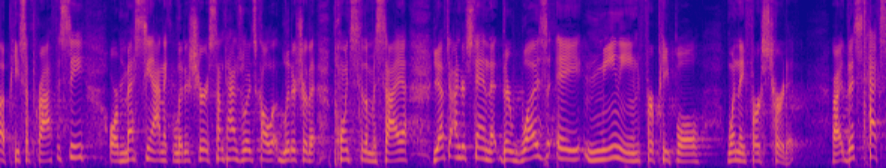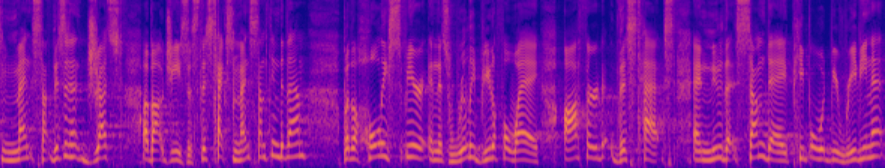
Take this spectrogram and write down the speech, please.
a, piece of prophecy or messianic literature, sometimes what it's called literature that points to the Messiah, you have to understand that there was a meaning for people when they first heard it. Right? This text meant something. This isn't just about Jesus. This text meant something to them, but the Holy Spirit, in this really beautiful way, authored this text and knew that someday people would be reading it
